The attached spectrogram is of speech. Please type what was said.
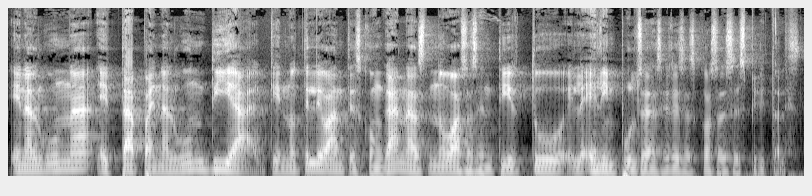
en alguna etapa, en algún día que no te levantes con ganas, no vas a sentir tú el, impulso de hacer esas cosas espirituales.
